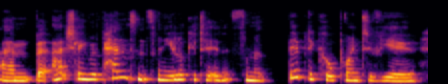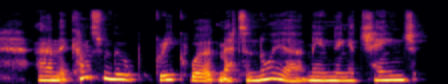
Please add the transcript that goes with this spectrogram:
Um, but actually, repentance, when you look at it from a biblical point of view, um, it comes from the Greek word metanoia, meaning a change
